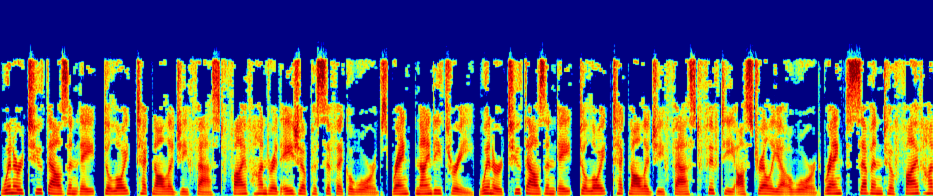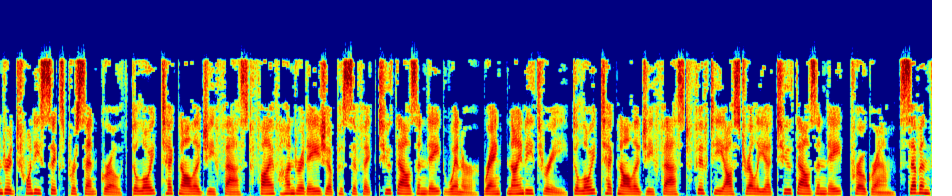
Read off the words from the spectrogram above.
Winner 2008 Deloitte Technology Fast 500 Asia Pacific Awards ranked 93. Winner 2008 Deloitte Technology Fast 50 Australia Award ranked 7 to 526% growth. Deloitte Technology Fast 500 Asia Pacific 2008 winner ranked 93. Deloitte Technology Fast 50 Australia 2008 program 7th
